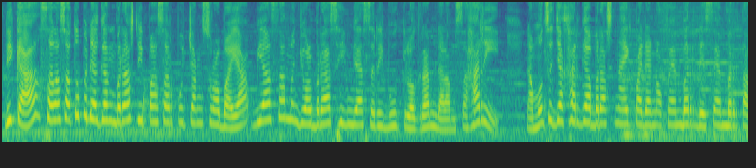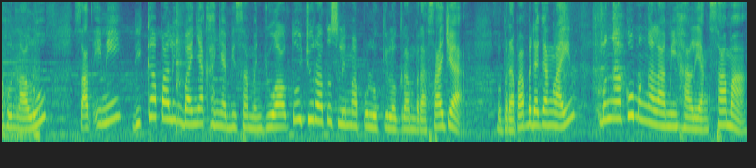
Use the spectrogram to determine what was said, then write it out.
Dika, salah satu pedagang beras di Pasar Pucang, Surabaya, biasa menjual beras hingga 1000 kg dalam sehari. Namun sejak harga beras naik pada November-Desember tahun lalu, saat ini Dika paling banyak hanya bisa menjual 750 kg beras saja. Beberapa pedagang lain mengaku mengalami hal yang sama.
